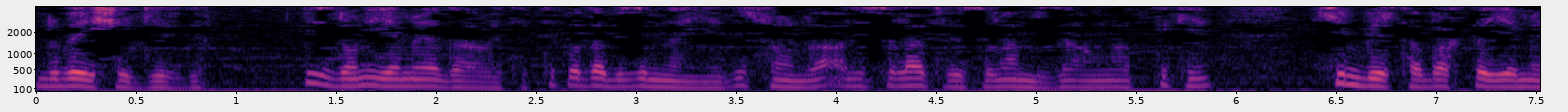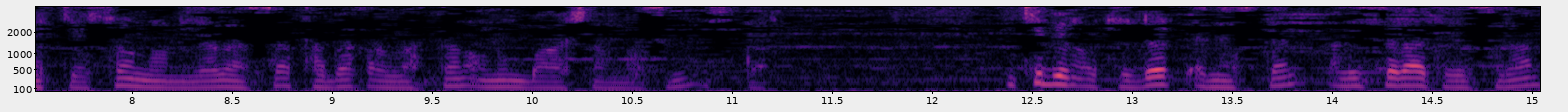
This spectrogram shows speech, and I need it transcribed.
Nübeyş'e girdi. Biz de onu yemeğe davet ettik. O da bizimle yedi. Sonra Aleyhisselatü Vesselam bize anlattı ki kim bir tabakta yemek yer sonra onu yalarsa tabak Allah'tan onun bağışlanmasını ister. 2034 Enes'ten Aleyhisselatü Vesselam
